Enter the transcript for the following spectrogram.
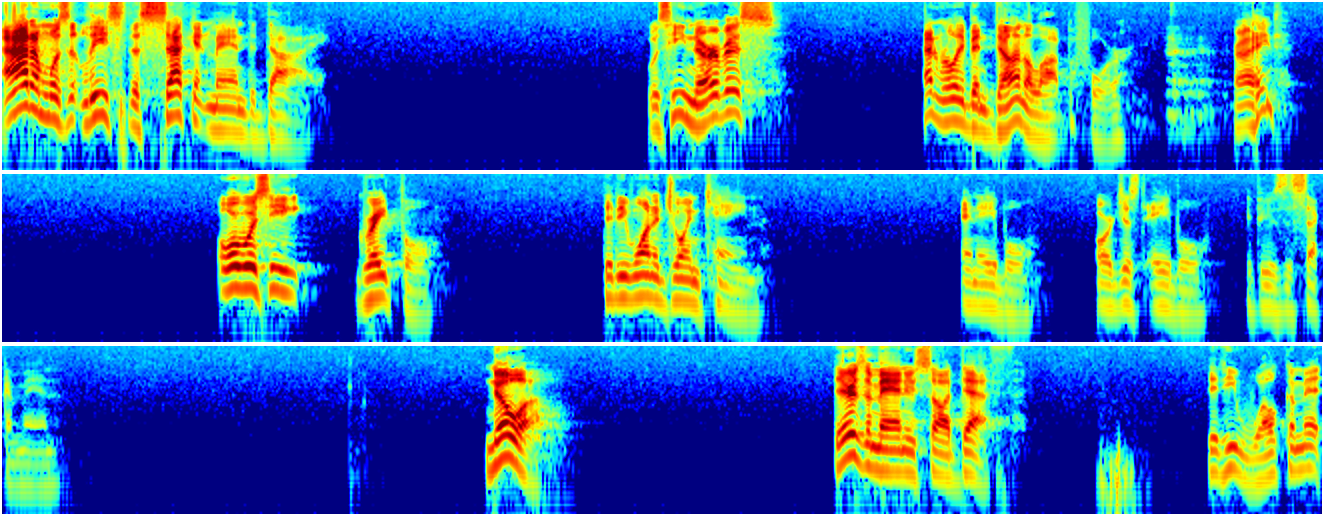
Adam was at least the second man to die. Was he nervous? Hadn't really been done a lot before, right? Or was he grateful? Did he want to join Cain and Abel, or just Abel if he was the second man? Noah. There's a man who saw death. Did he welcome it?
